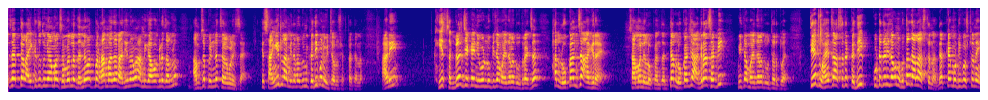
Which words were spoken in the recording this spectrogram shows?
साहेब त्याला ऐकायचं तुम्ही आम्हाला समजलं धन्यवाद पण हा माझा राजीनामा आम्ही गावाकडे चाललो. आमचं पिंड चळवळीचं आहे. हे सांगितलं आम्ही त्यांना तुम्ही कधी पण विचारू शकता त्यांना. आणि हे सगळं जे काही निवडणुकीच्या मैदानात उतरायचं हा लोकांचा आग्रह आहे. सामान्य लोकांचा. आणि त्या लोकांच्या आग्रहासाठी मी त्या मैदानात उतरतोय. तेच व्हायचं असतं तर कधी कुठेतरी जाऊन होतच आलं असतं ना. त्यात काय मोठी गोष्ट नाही.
